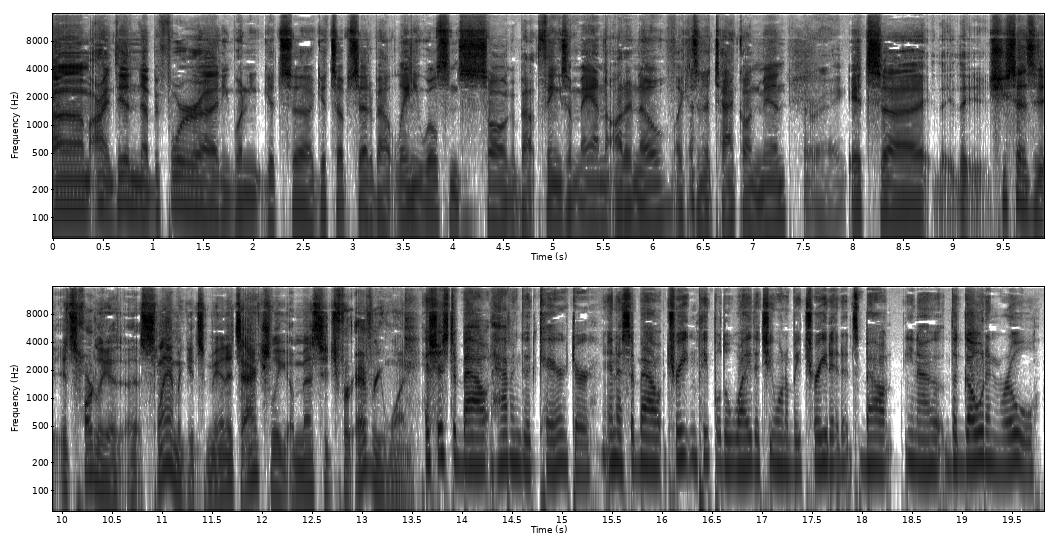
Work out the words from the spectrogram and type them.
Um, all right, then uh, before uh, anyone gets uh, gets upset about Lainey Wilson's song about things a man ought to know, like it's an attack on men, All right. it's uh, th- th- she says it, it's hardly a, a slam against men. It's actually a message for everyone. It's just about having good character and it's about treating people the way that you want to be treated. It's about, you know, the golden rule.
